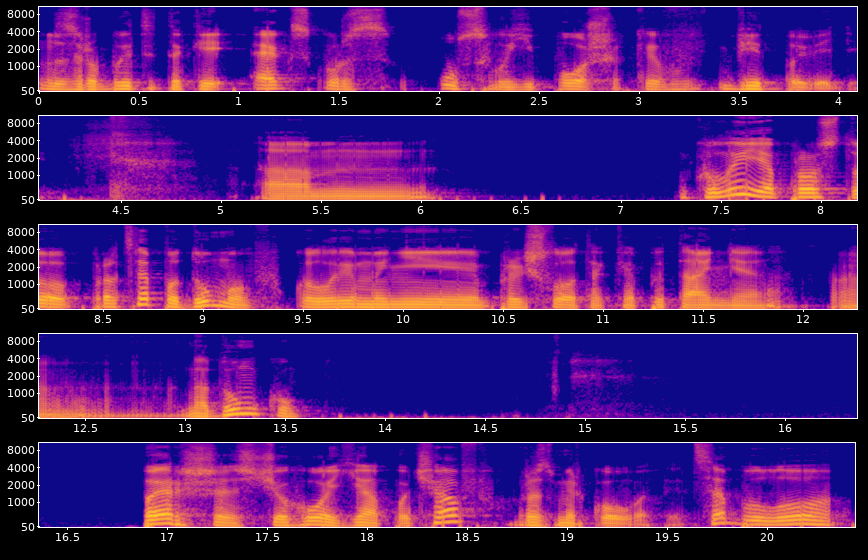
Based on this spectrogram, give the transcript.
зробити такий екскурс у свої пошуки в відповіді. Um, коли я просто про це подумав, коли мені прийшло таке питання uh, на думку, перше, з чого я почав розмірковувати, це було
